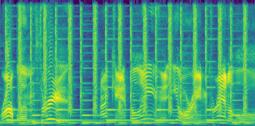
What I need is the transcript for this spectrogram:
Problem three. I can't believe it. You're incredible.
